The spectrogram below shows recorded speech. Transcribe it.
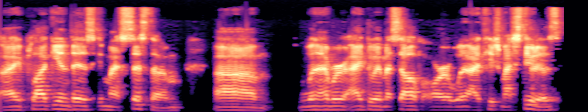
I plug in this in my system. Um, whenever I do it myself or when I teach my students,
